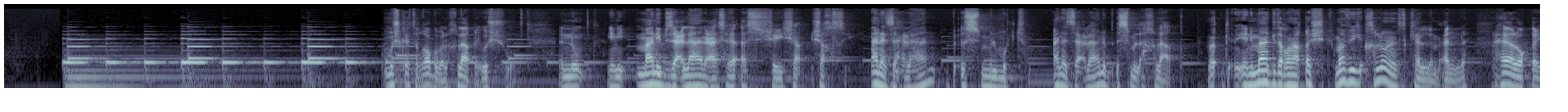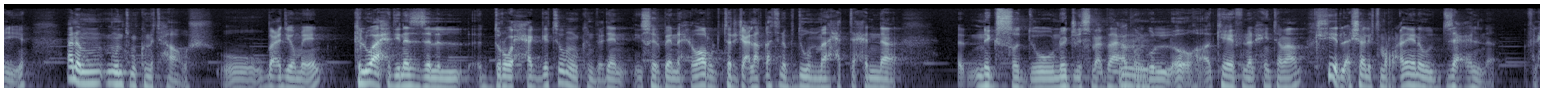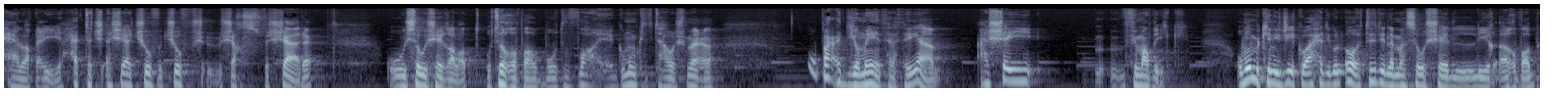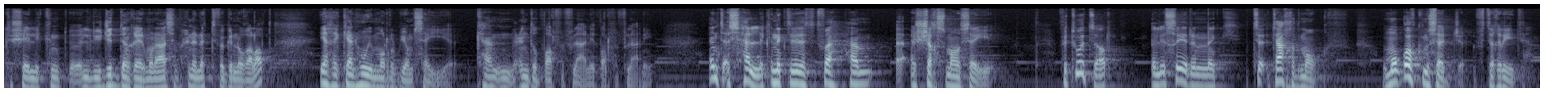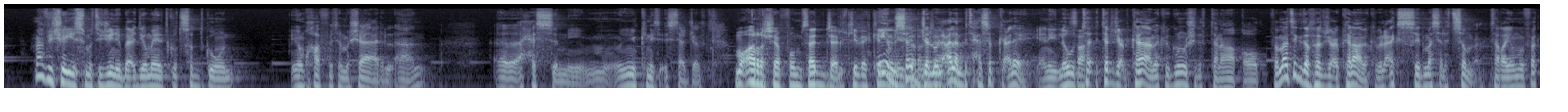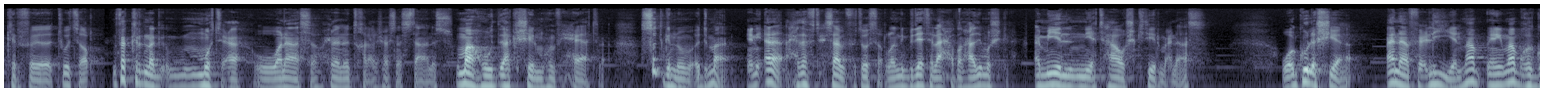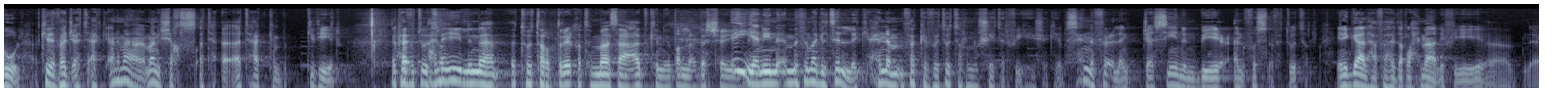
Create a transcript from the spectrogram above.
مشكلة الغضب الأخلاقي وش هو؟ إنه يعني ماني بزعلان على شيء شخصي، أنا زعلان باسم المجتمع، أنا زعلان باسم الأخلاق، يعني ما أقدر أناقشك، ما في خلونا نتكلم عنه، الحياة الواقعية، أنا وانت ممكن نتهاوش وبعد يومين كل واحد ينزل ال- الدروع حقته ممكن بعدين يصير بيننا حوار وترجع علاقتنا بدون ما حتى حنا نقصد ونجلس مع بعض مم. ونقول كيفنا الحين تمام؟ كثير الأشياء اللي تمر علينا وتزعلنا في الحياة الواقعية. حتى أشياء تشوف تشوف شخص في الشارع ويسوي شيء غلط وتغضب وتتضايق وممكن تتهاوش معه. وبعد يومين ثلاث أيام هالشيء في ماضيك. وممكن يجيك واحد يقول أوه تدري لما أسوي الشيء اللي اغضبك الشيء اللي كنت اللي جدا غير مناسب وحنا نتفق إنه غلط. يا أخي كان هو يمر بيوم سيء كان عنده الظرف الفلاني الظرف الفلاني. أنت أسهل لك إنك تبدأ تتفهم الشخص ما هو سيء. في تويتر اللي يصير إنك تاخذ موقف وموقفك مسجل في تغريدة. ما في شيء اسمه تجيني بعد يومين تقول تصدقون يوم خفت المشاعر الآن. أحس إني يمكن استعجلت. مؤرشف ومسجل كذا اي اللي مسجل والعالم بتحاسبك عليه. يعني لو صح. ترجع بكلامك يقولون وش التناقض؟ فما تقدر ترجع بكلامك بالعكس تصير مسألة سمعه ترى يوم نفكر في تويتر نفكر إنه متعة وناسة وإحنا ندخل على أساس نستأنس وما هو ذاك الشيء المهم في حياتنا. صدق إنه إدمان. يعني أنا حذفت حسابي في تويتر لأني بديت ألاحظ إن هذه مشكلة. أميل إني أتهاوش كثير مع ناس وأقول أشياء أنا فعليا ما يعني ما أبغى اقولها كذا فجأة أتأك... أنا ما ماني شخص. أتحكم كثير لكن في هل تويتر هل هي لأن تويتر بطريقة ما ساعدك ان يطلع ذا الشيء إي يعني مثل ما قلت لك إحنا نفكر في تويتر إنه شيء ترفيهي شيء كذا بس إحنا فعلا جالسين نبيع أنفسنا في تويتر يعني قالها فهد الرحماني في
